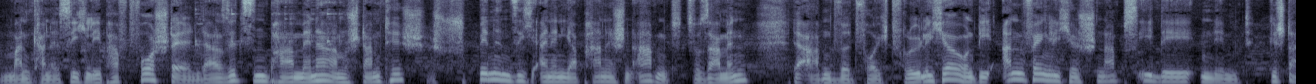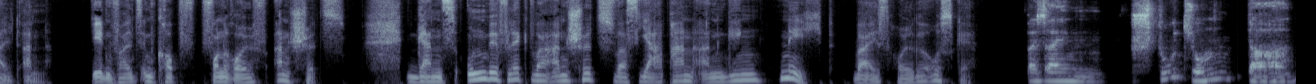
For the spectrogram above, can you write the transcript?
Man kann es sich lebhaft vorstellen. Da sitzen paar Männer am Stammtisch, spinnen sich einen japanischen Abend zusammen. Der Abend wird feuchtfröhlicher und die anfängliche Schnapsidee nimmt Gestalt an. Jedenfalls im Kopf von Rolf Anschütz. Ganz unbefleckt war Anschütz, was Japan anging, nicht, weiß Holger Uske. Bei seinem Studium, da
